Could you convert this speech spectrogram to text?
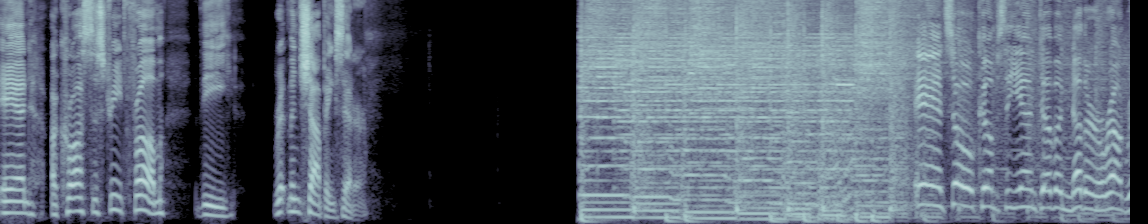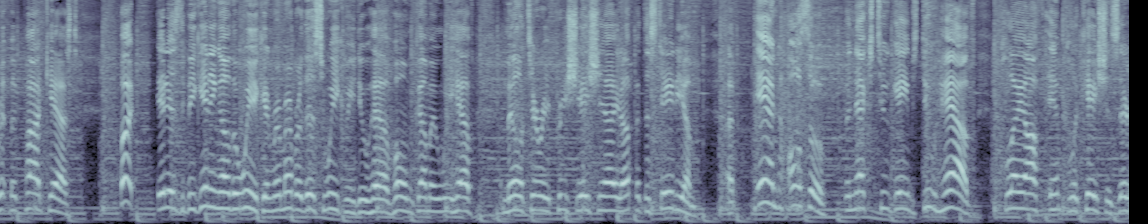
and across the street from the Rittman Shopping Center. And so comes the end of another Around Rittman podcast. But it is the beginning of the week, and remember, this week we do have homecoming. We have military appreciation night up at the stadium. Uh, and also, the next two games do have playoff implications. There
